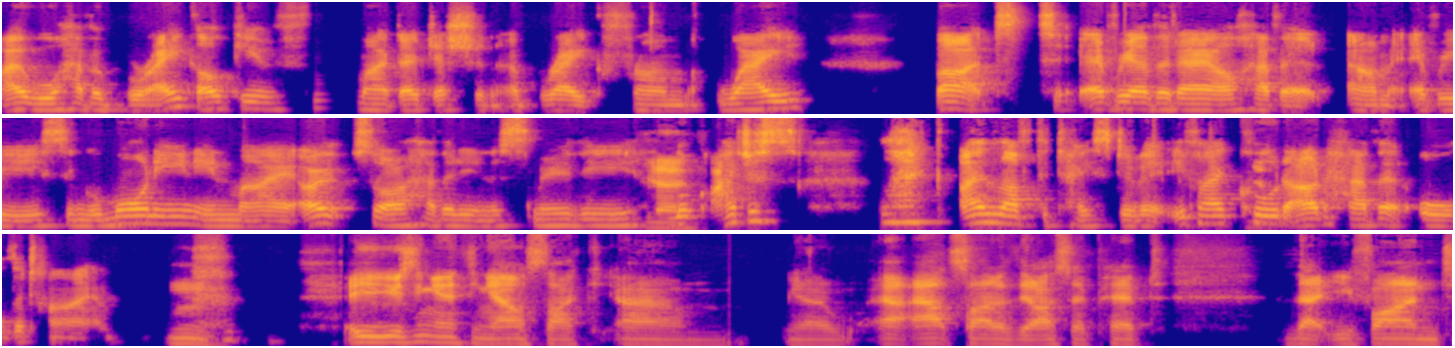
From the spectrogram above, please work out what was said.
I will have a break. I'll give my digestion a break from whey but every other day I'll have it um, every single morning in my oats or I'll have it in a smoothie. Yeah. Look, I just like I love the taste of it. If I could, I'd have it all the time. Mm. Are you using anything else like um, you know outside of the isopept that you find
